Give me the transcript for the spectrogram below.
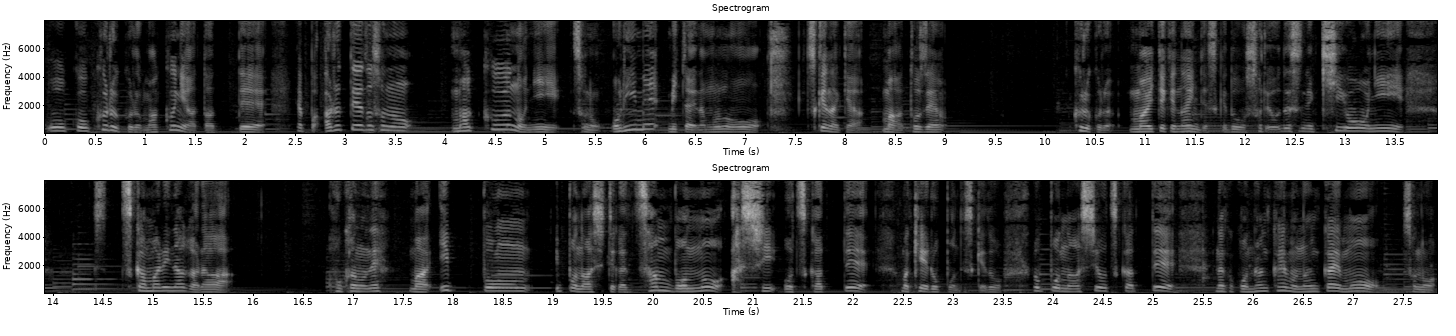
をこうくるくる巻くにあたってやっぱある程度その巻くのにその折り目みたいなものをつけなきゃまあ当然くるくる巻いていけないんですけどそれをですね器用に捕まりながら他のねまあ1本1本の足っていうか3本の足を使って、まあ、計6本ですけど6本の足を使ってなんかこう何回も何回もその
